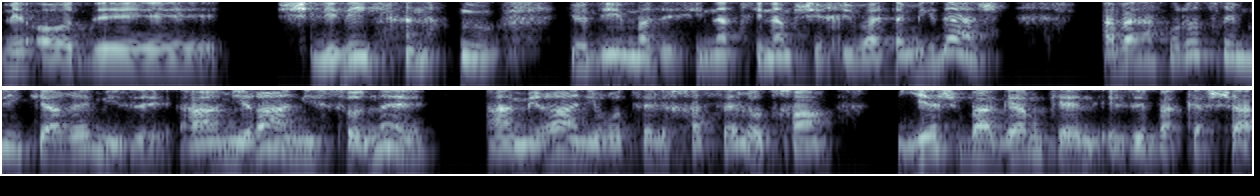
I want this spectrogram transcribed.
מאוד uh, שלילי, אנחנו יודעים מה זה שנאת חינם שהחריבה את המקדש, אבל אנחנו לא צריכים להתיירא מזה. האמירה אני שונא האמירה אני רוצה לחסל אותך, יש בה גם כן איזה בקשה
